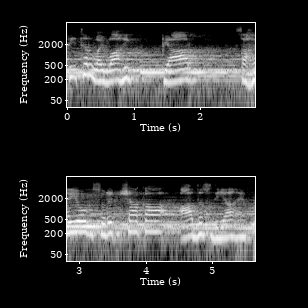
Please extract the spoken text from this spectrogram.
भीतर वैवाहिक प्यार, सहयोग, सुरक्षा का आदर्श दिया है।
